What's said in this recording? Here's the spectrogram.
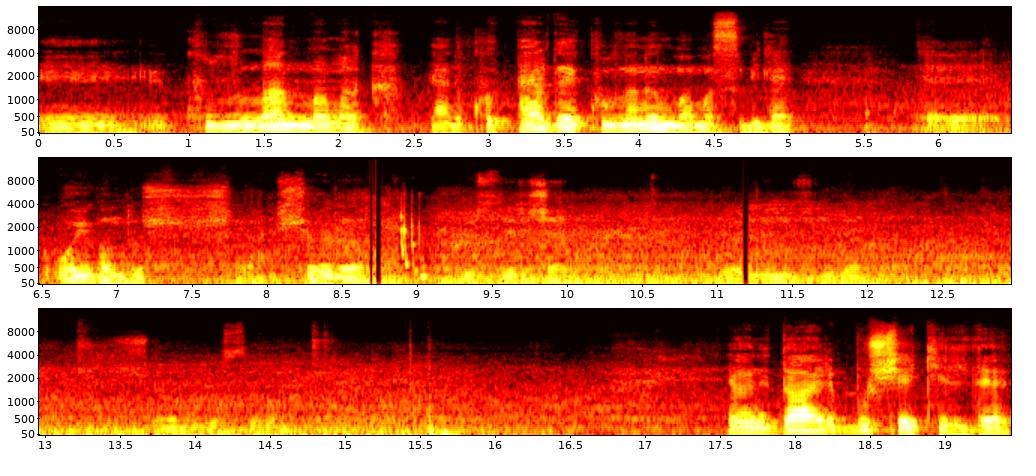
e, kullanmamak yani perde kullanılmaması bile e, uygundur. Yani şöyle göstereceğim. Gördüğünüz gibi şöyle göstereyim. Yani daire bu şekilde.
